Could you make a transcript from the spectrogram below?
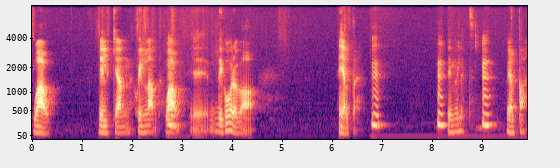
wow, vilken skillnad. Wow, mm. det går att vara en hjälte. Mm. Mm. Det är möjligt mm. att hjälpa.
